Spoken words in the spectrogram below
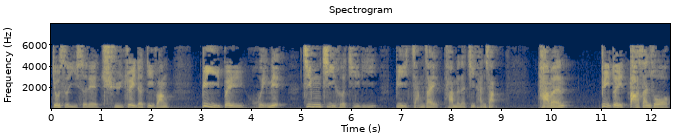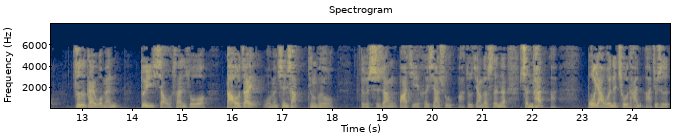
就是以色列取罪的地方，必被毁灭。经济和吉离必长在他们的祭坛上，他们必对大山说：“遮盖我们。”对小山说：“倒在我们身上。”听众朋友，这个十章八节和下书啊，就是讲到神的审判啊。博雅文的秋坛啊，就是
